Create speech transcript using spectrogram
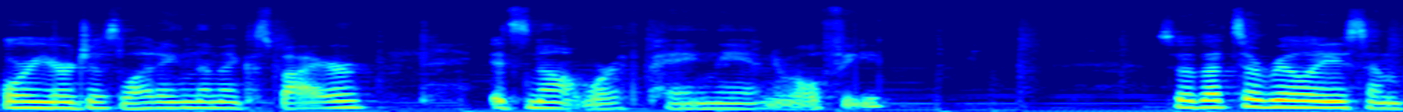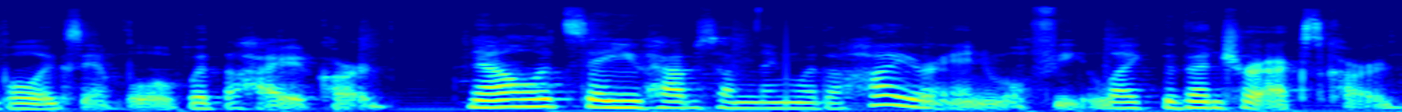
or you're just letting them expire, it's not worth paying the annual fee. So that's a really simple example with the Hyatt card. Now let's say you have something with a higher annual fee, like the Venture X card.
